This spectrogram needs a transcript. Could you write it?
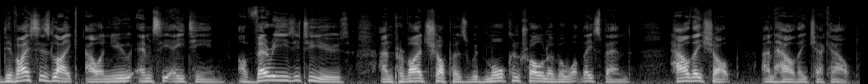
Devices like our new MC18 are very easy to use and provide shoppers with more control over what they spend, how they shop and how they check out.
